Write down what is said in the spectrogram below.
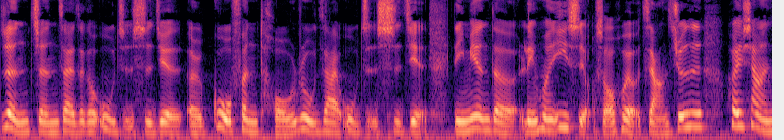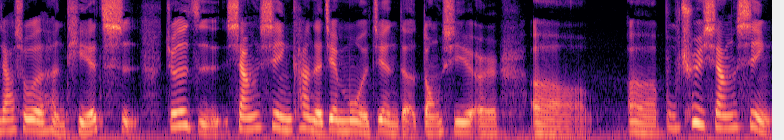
认真在这个物质世界，而过分投入在物质世界里面的灵魂意识，有时候会有这样子，就是会像人家说的很铁齿，就是只相信看得见摸得见的东西。而呃呃，不去相信，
